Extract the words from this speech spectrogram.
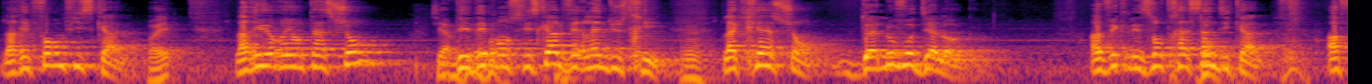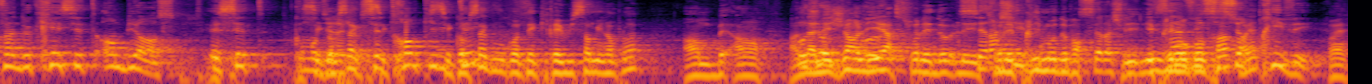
La réforme fiscale, la réorientation des dépenses fiscales vers l'industrie, la création d'un nouveau dialogue avec les centrales syndicales, afin de créer cette ambiance et cette, c'est comme ça que cette c'est- tranquillité. C'est comme ça que vous comptez créer 800 000 emplois en, allégeant l'IR sur les, les, sur les primo de les, les Les investisseurs ouais. privés Ouais.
